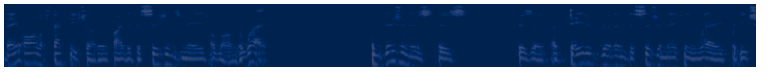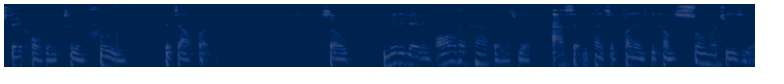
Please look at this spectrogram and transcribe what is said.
They all affect each other by the decisions made along the way. Envision is, is, is a, a data driven decision making way for each stakeholder to improve its output. So mitigating all that happens with asset intensive plans becomes so much easier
